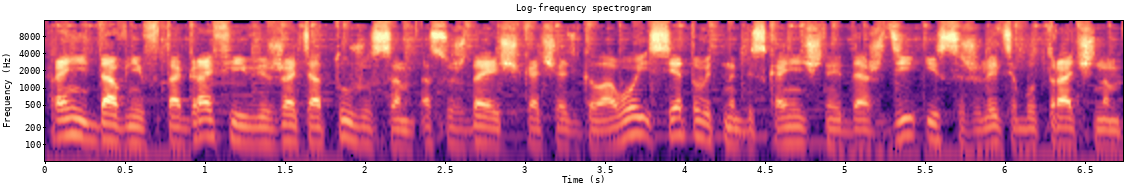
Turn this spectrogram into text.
хранить давние фотографии и визжать от ужаса, осуждающий качать головой, сетовать на бесконечные дожди и сожалеть об утраченном.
